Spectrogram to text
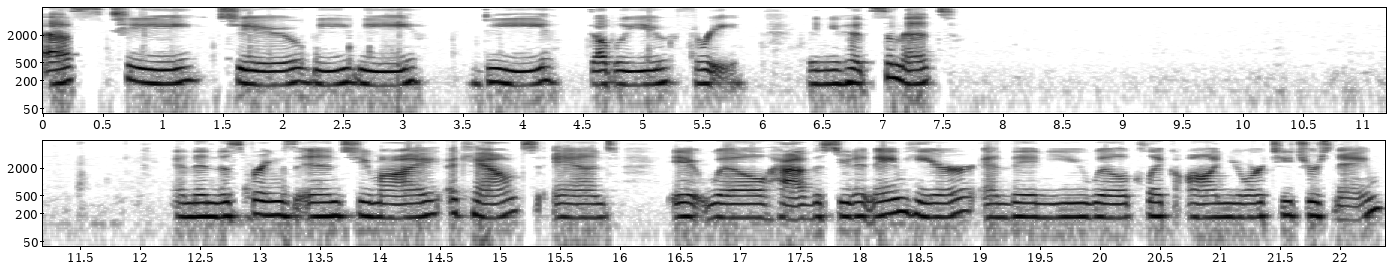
ST2BBDW3. Then you hit submit. And then this brings into my account and it will have the student name here. And then you will click on your teacher's name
